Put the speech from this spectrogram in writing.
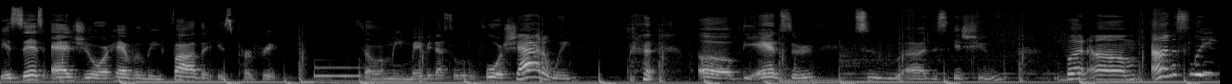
it says as your heavenly father is perfect. So I mean maybe that's a little foreshadowing of the answer to uh, this issue. But um honestly,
